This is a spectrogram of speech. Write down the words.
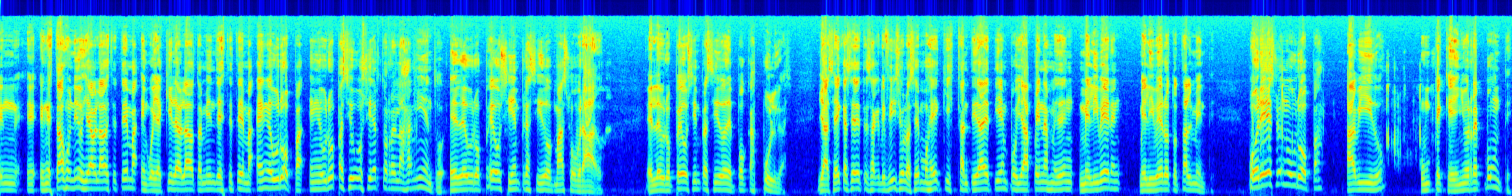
en, en Estados Unidos ya he hablado de este tema, en Guayaquil he hablado también de este tema. En Europa, en Europa sí hubo cierto relajamiento. El europeo siempre ha sido más sobrado. El europeo siempre ha sido de pocas pulgas. Ya, si hay que hacer este sacrificio, lo hacemos X cantidad de tiempo, ya apenas me, den, me liberen, me libero totalmente. Por eso en Europa ha habido un pequeño repunte.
